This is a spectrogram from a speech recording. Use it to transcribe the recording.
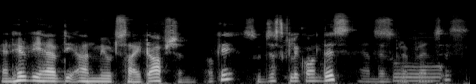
and here we have the unmute site option okay? So just click on this and then so preferences.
